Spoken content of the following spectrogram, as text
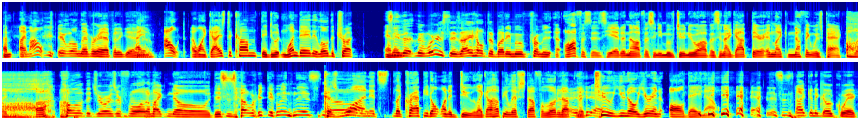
I'm, I'm out. It will never happen again. I am out. I want guys to come. They do it in one day. They load the truck. And See, then, the, the worst is I helped a buddy move from offices. He had an office and he moved to a new office, and I got there and like nothing was packed. Like uh, all of the drawers are full, and I'm like, no, this is how we're doing this. Because No. one, it's like crap you don't want to do. Like I'll help you lift stuff, we'll load it up. But Yeah. two, you know you're in all day now. yeah, this is not going to go quick.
